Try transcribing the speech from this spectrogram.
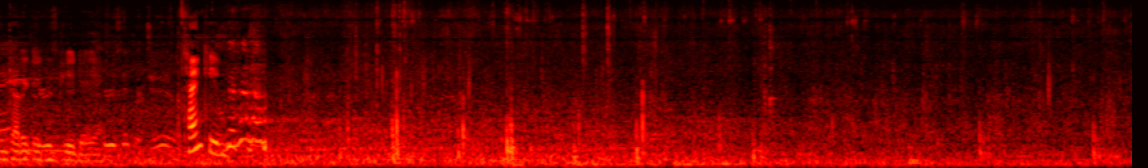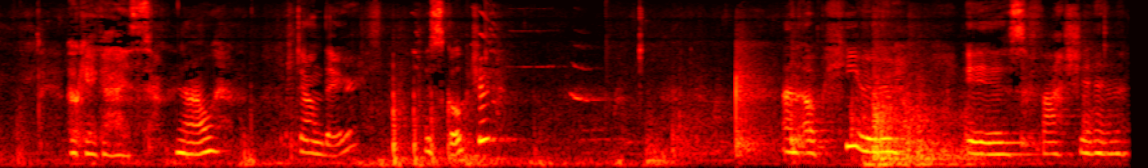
and get a good computer, yeah. Thank you. Okay, guys, now down there is sculpture, and up here is fashion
